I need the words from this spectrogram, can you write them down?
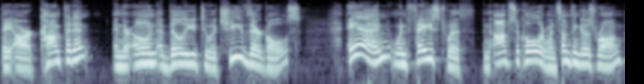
they are confident in their own ability to achieve their goals, and when faced with an obstacle or when something goes wrong,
